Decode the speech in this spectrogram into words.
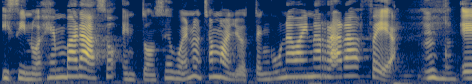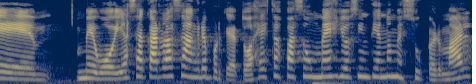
Y si no es embarazo, entonces, bueno, chama, yo tengo una vaina rara, fea. Eh, me voy a sacar la sangre porque a todas estas pasa un mes yo sintiéndome súper mal,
